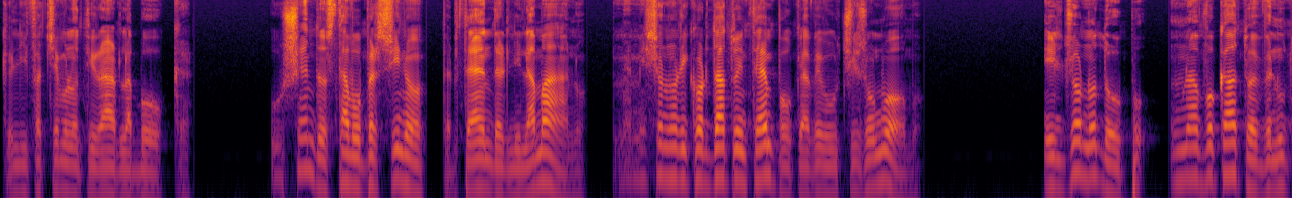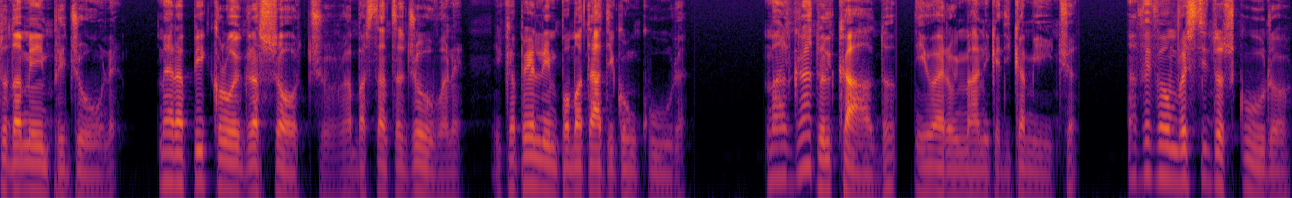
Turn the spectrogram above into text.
che gli facevano tirar la bocca. Uscendo stavo persino per tendergli la mano, ma mi sono ricordato in tempo che avevo ucciso un uomo. Il giorno dopo un avvocato è venuto da me in prigione ma era piccolo e grassoccio, abbastanza giovane, i capelli impomatati con cura. Malgrado il caldo, io ero in maniche di camicia, aveva un vestito scuro,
